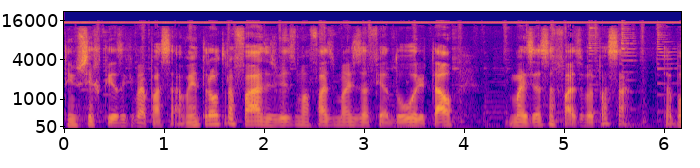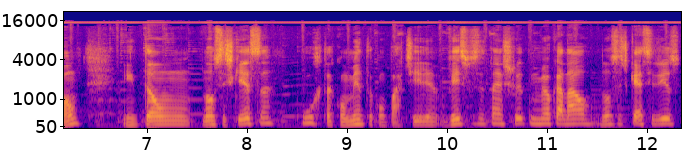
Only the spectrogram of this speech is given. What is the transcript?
Tenho certeza que vai passar. Vai entrar outra fase, às vezes uma fase mais desafiadora e tal, mas essa fase vai passar, tá bom? Então, não se esqueça, curta, comenta, compartilha, vê se você está inscrito no meu canal, não se esquece disso,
